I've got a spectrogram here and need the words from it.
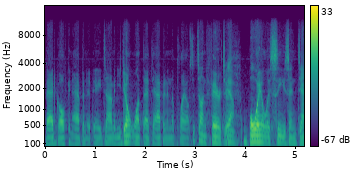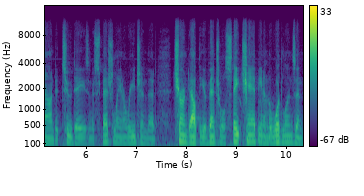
bad golf can happen at any time, and you don't want that to happen in the playoffs. It's unfair to Yeah. boil a season down to two days, and especially in a region that churned out the eventual state champion in the Woodlands and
